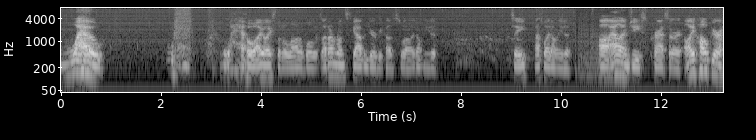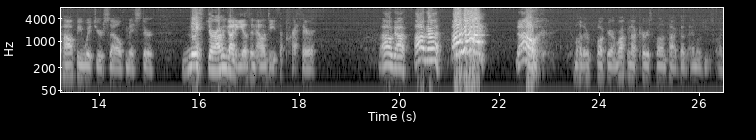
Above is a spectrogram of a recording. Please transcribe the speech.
Wow. wow, I wasted a lot of bullets. I don't run scavenger because, well, I don't need it. See? That's why I don't need it. Ah, oh, LMG suppressor. I hope you're happy with yourself, mister. Mister, I'm gonna use an LMG suppressor. Oh god! Oh god! Oh god! No! Motherfucker, I'm rocking that curse spawn tag because MLG swag.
